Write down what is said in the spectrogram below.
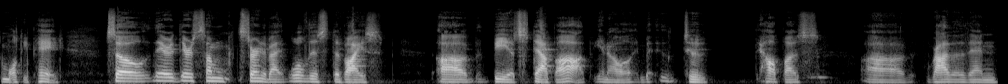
multi-page. So there, there's some concern about will this device uh, be a step up, you know, to help us uh, rather than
